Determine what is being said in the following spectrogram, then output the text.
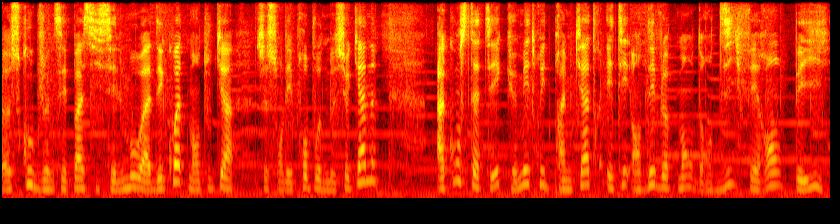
euh, scoop, je ne sais pas si c'est le mot adéquat, mais en tout cas, ce sont les propos de Monsieur Khan, a constaté que Metroid Prime 4 était en développement dans différents pays.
